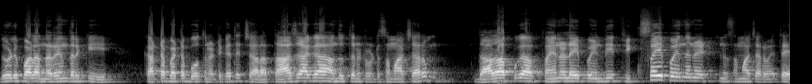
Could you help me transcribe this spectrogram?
ధూళిపాళ నరేందర్కి కట్టబెట్టబోతున్నట్టుగా అయితే చాలా తాజాగా అందుతున్నటువంటి సమాచారం. దాదాపుగా ఫైనల్ అయిపోయింది ఫిక్స్ అయిపోయింది అనేటువంటి సమాచారం అయితే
